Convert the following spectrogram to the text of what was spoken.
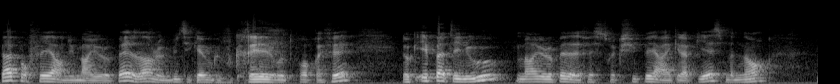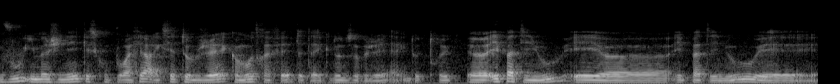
pas pour faire du Mario Lopez, hein, le but c'est quand même que vous créez votre propre effet. Donc épatez-nous, Mario Lopez a fait ce truc super avec la pièce, maintenant vous imaginez qu'est-ce qu'on pourrait faire avec cet objet comme autre effet, peut-être avec d'autres objets, avec d'autres trucs. Euh, épatez-nous et euh, épatez-nous et,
